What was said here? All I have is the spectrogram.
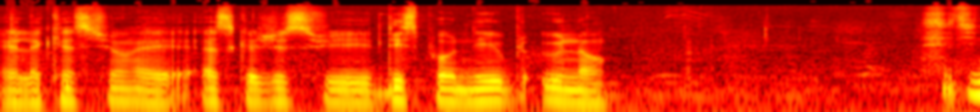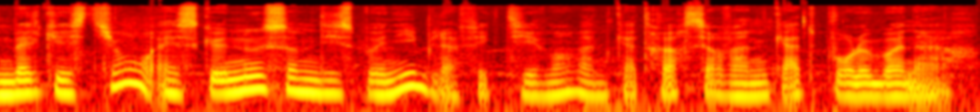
Et la question est est-ce que je suis disponible ou non? C'est une belle question. Est-ce que nous sommes disponibles effectivement 24 heures sur 24 pour le bonheur?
